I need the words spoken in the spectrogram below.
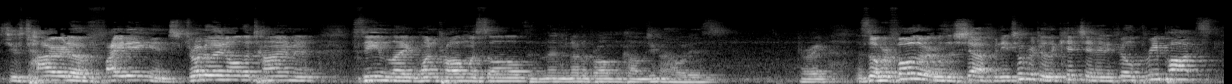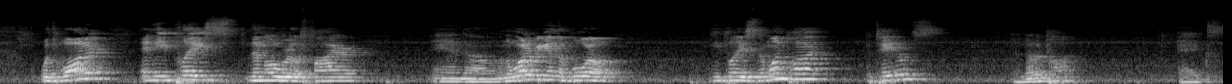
She was tired of fighting and struggling all the time, and it seemed like one problem was solved, and then another problem comes. You know how it is. All right. And so her father was a chef, and he took her to the kitchen, and he filled three pots with water, and he placed them over the fire. And um, when the water began to boil, he placed in one pot potatoes, in another pot, eggs,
